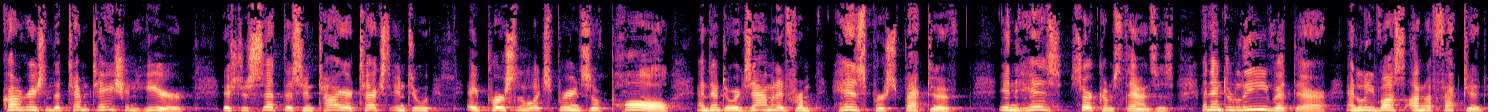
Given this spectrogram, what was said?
Congregation, the temptation here is to set this entire text into a personal experience of Paul and then to examine it from his perspective, in his circumstances, and then to leave it there and leave us unaffected.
